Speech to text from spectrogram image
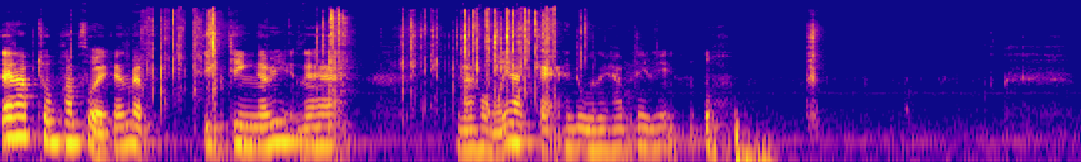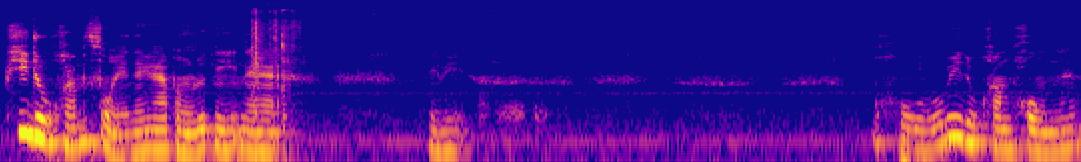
ได้รับชมความสวยกันแบบจริงๆนะพี่นะฮะ นะผมก็อยากแกะให้ดูนะครับนี่พี่โอ้ พี่ดูความสวยนะครับของรุ่นนี้นะฮะนี่พี่โอ้โหพี่ดูความคมนะ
